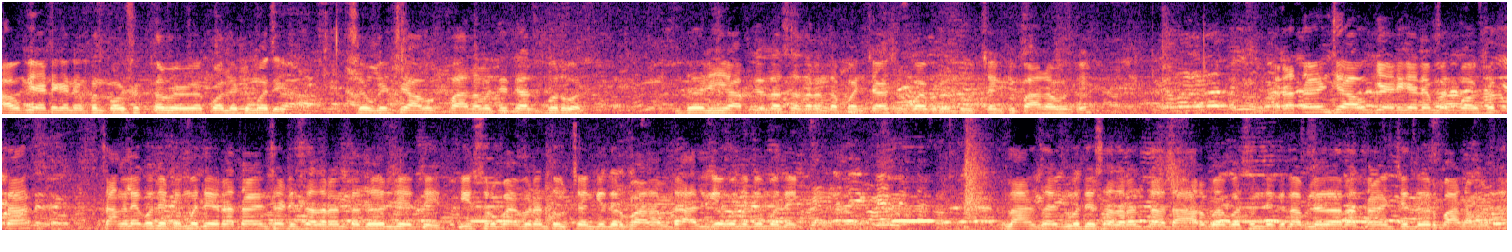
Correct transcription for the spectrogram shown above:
आवक या ठिकाणी आपण पाहू शकता वेगवेगळ्या क्वालिटीमध्ये. शेवग्याची आवक पाहायला मिळते त्याचबरोबर दर ही आपल्याला साधारणतः पंचेचाळीस रुपयापर्यंत उच्चांकी पाहायला मिळतो. रताळ्यांची आवक या ठिकाणी आपण पाहू शकता. चांगल्या क्वालिटीमध्ये रताळ्यांसाठी साधारणतः दर जे येते तीस रुपयापर्यंत उच्चांकी दर पाहायला मिळते हलक्या क्वालिटीमध्ये. लहान साईजमध्ये साधारणतः दहा रुपयापासून देखील आपल्याला रताळ्यांचे दर पाहायला मिळतात.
